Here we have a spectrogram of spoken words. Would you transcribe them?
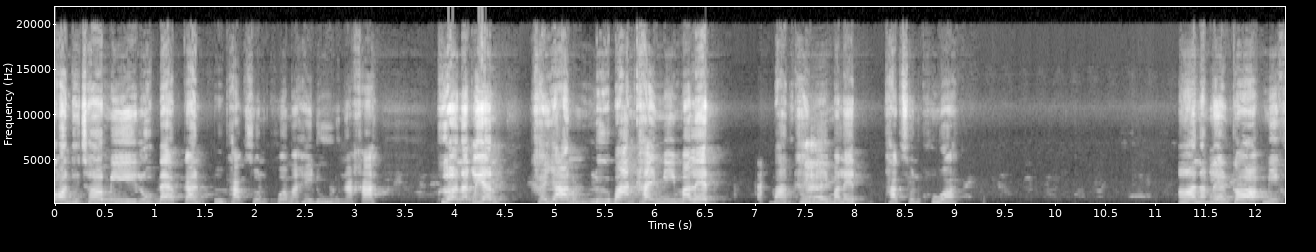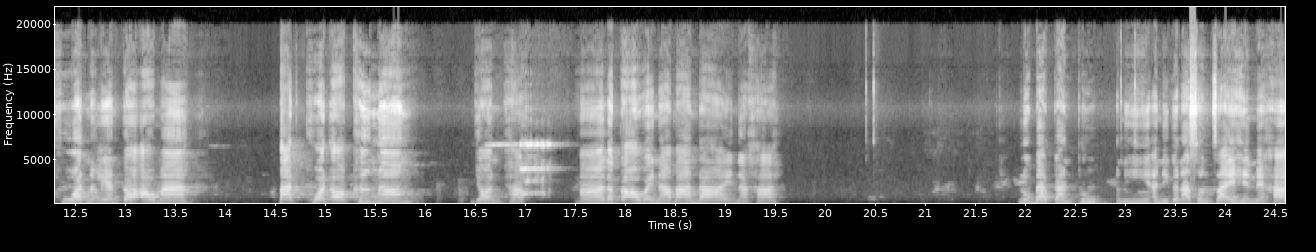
ก่อนทิเชอร์มีรูปแบบการปลูกผักสวนครัวมาให้ดูนะคะเผื่อนักเรียนขยันหรือบ้านใครมีเมล็ด บ้านใครมีเมล็ด ผักสวนครัวอ๋อนักเรียนก็มีขวดนักเรียนก็เอามา ตัดขวดออกครึ่งนึงหย่อนผักอ่าแล้วก็เอาไว้หน้าบ้านได้นะคะ รูปแบบการปลูกอันนี้อันนี้ก็น่าสนใจเห็นไหมคะ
